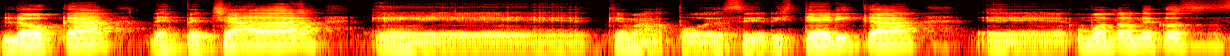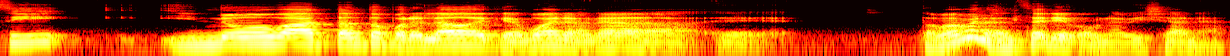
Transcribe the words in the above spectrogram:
loca, despechada, eh, ¿qué más puedo decir? Histérica, eh, un montón de cosas así, y no va tanto por el lado de que, bueno, nada, eh, tomámoslo en serio como una villana.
